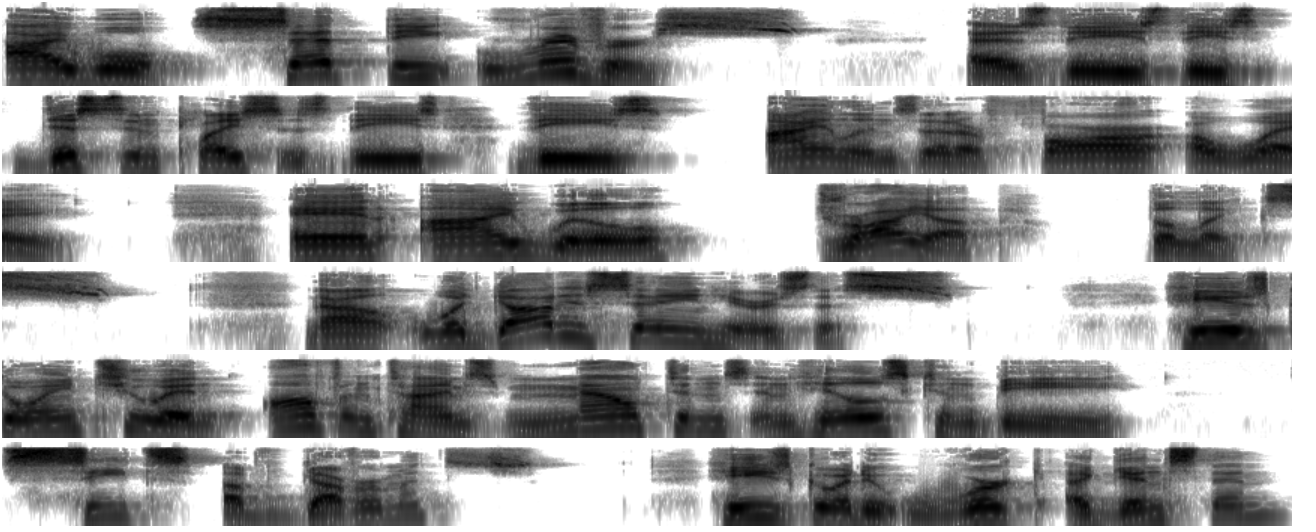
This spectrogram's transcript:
I will set the rivers as these, these distant places, these, these islands that are far away, and I will dry up the lakes. Now, what God is saying here is this He is going to, and oftentimes mountains and hills can be seats of governments. He's going to work against them.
